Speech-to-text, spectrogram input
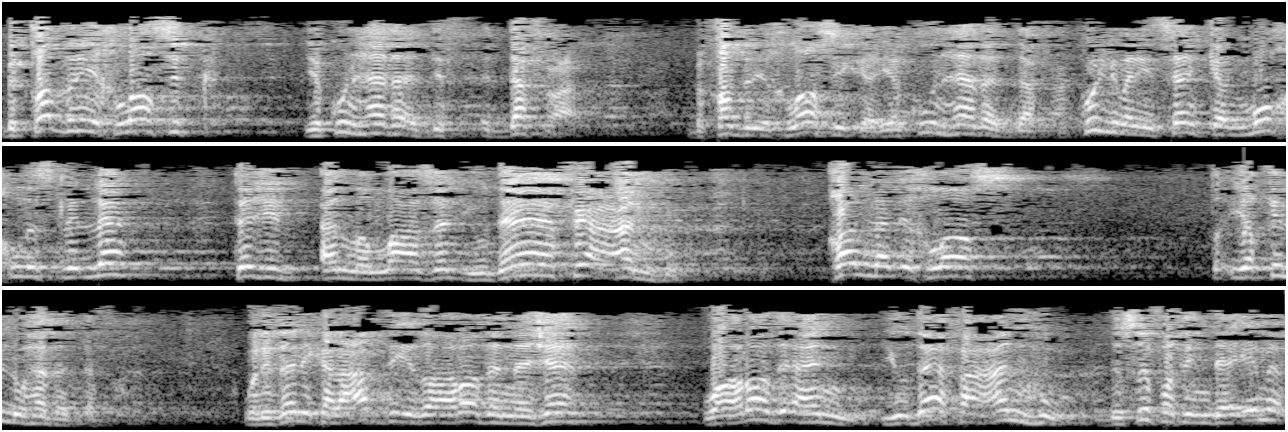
بقدر إخلاصك يكون هذا الدفع. بقدر إخلاصك يكون هذا الدفع. كل ما الإنسان كان مخلص لله تجد أن الله عز وجل يدافع عنه. قل الإخلاص يقل هذا الدفع. ولذلك العبد إذا أراد النجاة وأراد أن يدافع عنه بصفة دائمة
